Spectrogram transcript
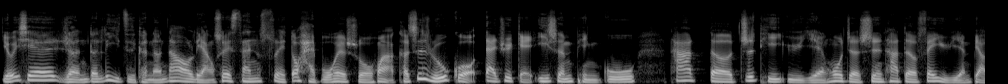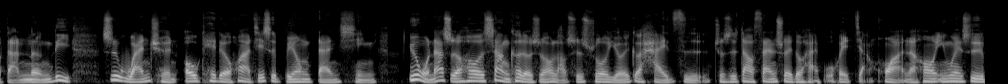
有一些人的例子，可能到两岁、三岁都还不会说话。可是如果带去给医生评估，他的肢体语言或者是他的非语言表达能力是完全 OK 的话，其实不用担心。因为我那时候上课的时候，老师说有一个孩子就是到三岁都还不会讲话，然后因为是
